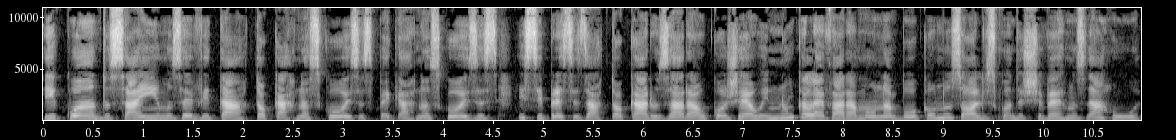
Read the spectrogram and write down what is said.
E quando saímos, evitar tocar nas coisas, pegar nas coisas e, se precisar tocar, usar álcool gel e nunca levar a mão na boca ou nos olhos quando estivermos na rua,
